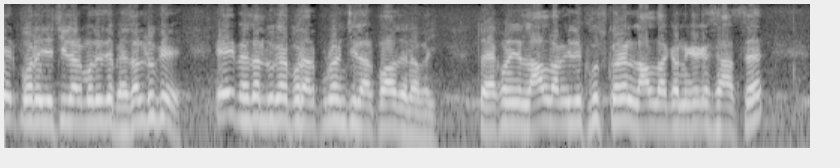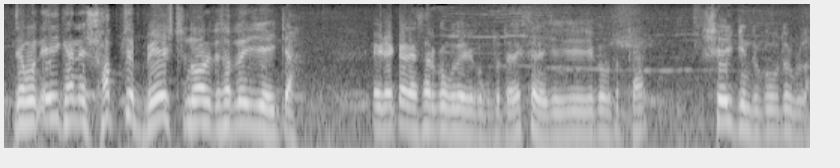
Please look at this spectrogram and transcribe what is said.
এরপরে যে চিলার মধ্যে যে ভেজাল ঢুকে, এই ভেজাল ঢুকার পরে আর পুরান চিলার পাওয়া যায় না ভাই। তো এখন এই যে লাল বাগ যদি খোঁজ করেন, লাল বাগ অনেকের কাছে আছে। যেমন এইখানে সবচেয়ে বেস্ট নর হইতেছে আপনার এই যে এইটা। এটা একটা রেসার কবুতর, এই কবুতরটা, দেখছেন? এই যে কবুতরটা, সেই কিন্তু কবুতরগুলো।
